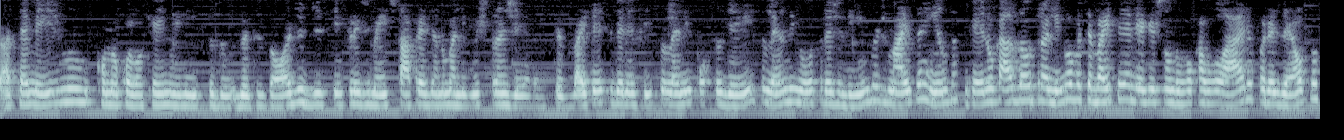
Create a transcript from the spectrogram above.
até mesmo, como eu coloquei no início do, do episódio, de simplesmente estar aprendendo uma língua estrangeira. Você vai ter esse benefício lendo em português, lendo em outras línguas, mais ainda. Porque aí, no caso da outra língua, você vai ter ali a questão do vocabulário, por exemplo,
